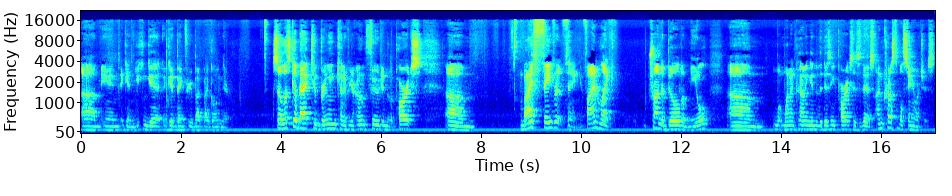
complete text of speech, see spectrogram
um, and again, you can get a good bang for your buck by going there. So let's go back to bringing kind of your own food into the parks. Um, my favorite thing, if I'm like trying to build a meal um, when I'm coming into the Disney parks, is this Uncrustable sandwiches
